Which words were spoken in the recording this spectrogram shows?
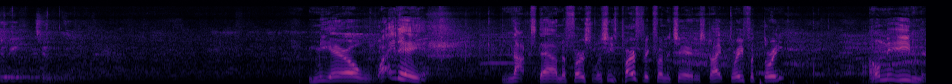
shooting two. Miera Whitehead knocks down the first one. She's perfect from the charity stripe, three for three on the evening.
